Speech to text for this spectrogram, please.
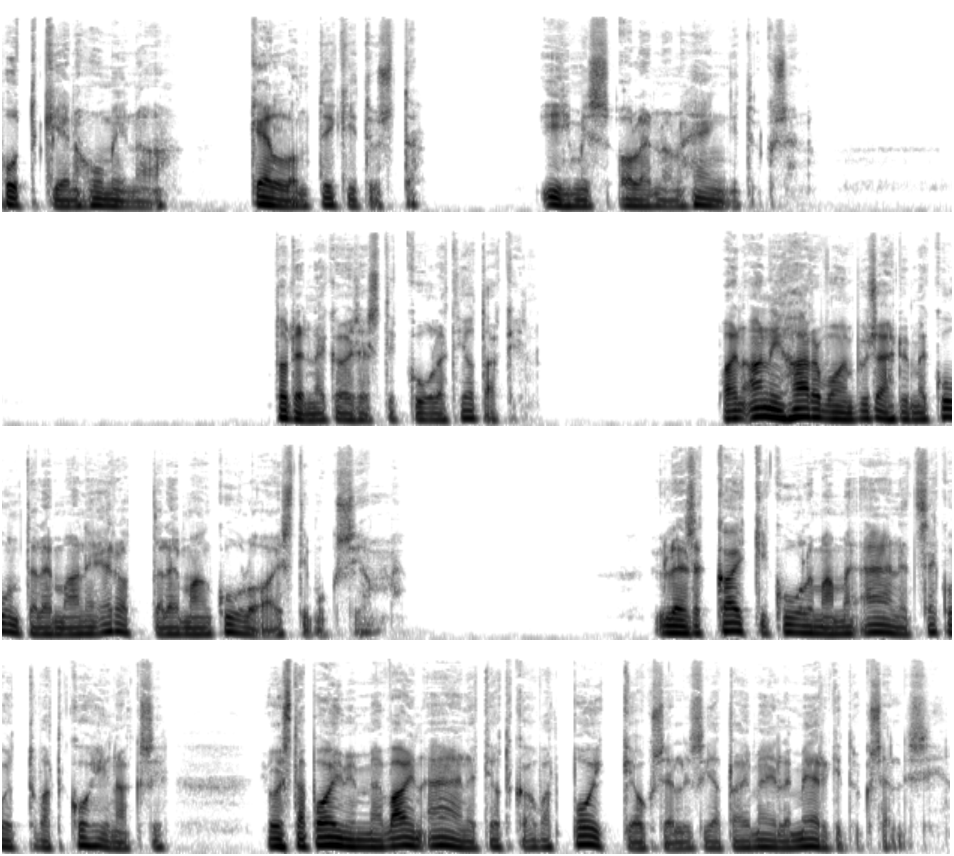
putkien huminaa, kellon tikitystä, ihmisolennon hengityksen? Todennäköisesti kuulet jotakin. Vain ani harvoin pysähdymme kuuntelemaan ja erottelemaan kuuloaistimuksiamme. Yleensä kaikki kuulemamme äänet sekoittuvat kohinaksi, joista poimimme vain äänet, jotka ovat poikkeuksellisia tai meille merkityksellisiä.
